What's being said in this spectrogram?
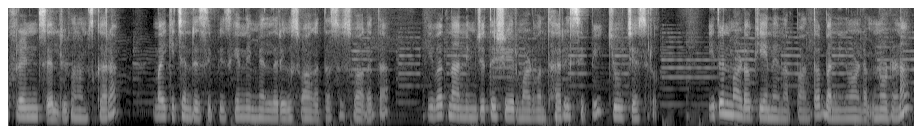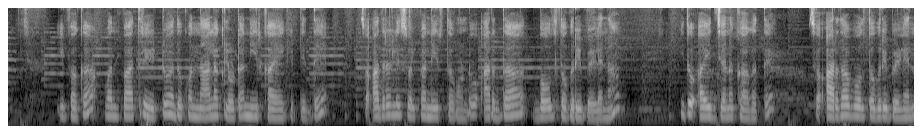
ಫ್ರೆಂಡ್ಸ್, ಎಲ್ರಿಗೂ ನಮಸ್ಕಾರ. ಮೈ ಕಿಚನ್ ರೆಸಿಪೀಸ್ಗೆ ನಿಮ್ಮೆಲ್ಲರಿಗೂ ಸ್ವಾಗತ, ಸುಸ್ವಾಗತ. ಇವತ್ತು ನಾನು ನಿಮ್ಮ ಜೊತೆ ಶೇರ್ ಮಾಡುವಂಥ ರೆಸಿಪಿ ಕ್ಯೂಚ್ ಹೆಸರು. ಇದನ್ನು ಮಾಡೋಕೆ ಏನೇನಪ್ಪ ಅಂತ ಬನ್ನಿ ನೋಡ, ನೋಡೋಣ. ಇವಾಗ ಒಂದು ಪಾತ್ರೆ ಇಟ್ಟು ಅದಕ್ಕೊಂದು ನಾಲ್ಕು ಲೋಟ ನೀರು ಕಾಯಾಗಿಟ್ಟಿದ್ದೆ. ಸೊ, ಅದರಲ್ಲಿ ಸ್ವಲ್ಪ ನೀರು ತಗೊಂಡು ಅರ್ಧ ಬೌಲ್ ತೊಗರಿ ಬೇಳೆನ, ಇದು ಐದು ಜನಕ್ಕಾಗತ್ತೆ. ಸೊ, ಅರ್ಧ ಬೌಲ್ ತೊಗರಿ ಬೇಳೆನ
